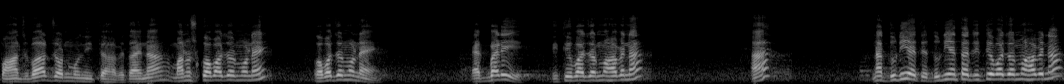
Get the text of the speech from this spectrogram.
পাঁচবার জন্ম নিতে হবে, তাই না? মানুষ কবার জন্ম নেয়? কবার জন্ম নেয়? একবারই? দ্বিতীয়বার জন্ম হবে না? হ্যাঁ? না, দুনিয়াতে। দুনিয়াতে দ্বিতীয়বার জন্ম হবে না?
